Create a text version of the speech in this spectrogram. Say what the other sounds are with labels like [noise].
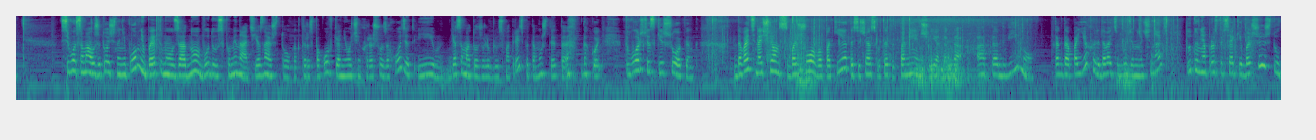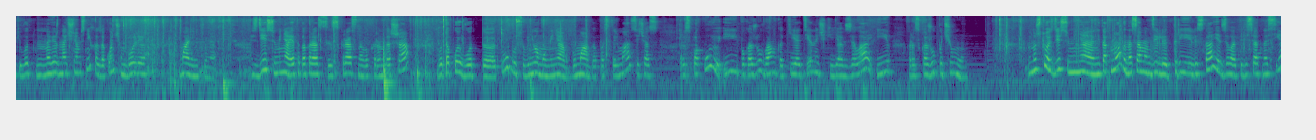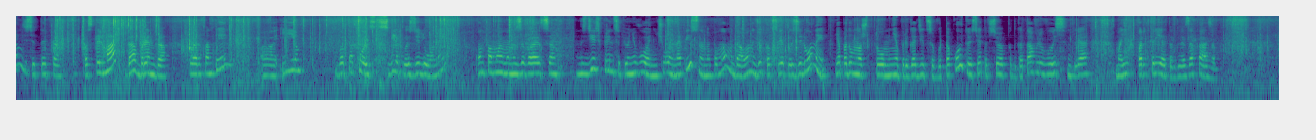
Всего сама уже точно не помню, поэтому заодно буду вспоминать. Я знаю, что как-то распаковки, они очень хорошо заходят, и я сама тоже люблю смотреть, потому что это [laughs] такой творческий шопинг. Давайте начнем с большого пакета. Сейчас вот этот поменьше я тогда отодвину. Тогда поехали, давайте будем начинать. Тут у меня просто всякие большие штуки. Вот, наверное, начнем с них, а закончим более маленькими. Здесь у меня это как раз из красного карандаша. Вот такой вот э, тубус. В нем у меня бумага пастельмат. Сейчас распакую и покажу вам, какие оттеночки я взяла и расскажу почему. Ну что, здесь у меня не так много. На самом деле три листа я взяла 50 на 70. Это пастельмат да, бренда Claire Fontaine. А, и вот такой светло-зеленый. Он, по-моему, называется... Здесь, в принципе, у него ничего не написано, но, по-моему, да, он идет как светло-зеленый. Я подумала, что мне пригодится вот такой, то есть это все подготавливаюсь для моих портретов, для заказов.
